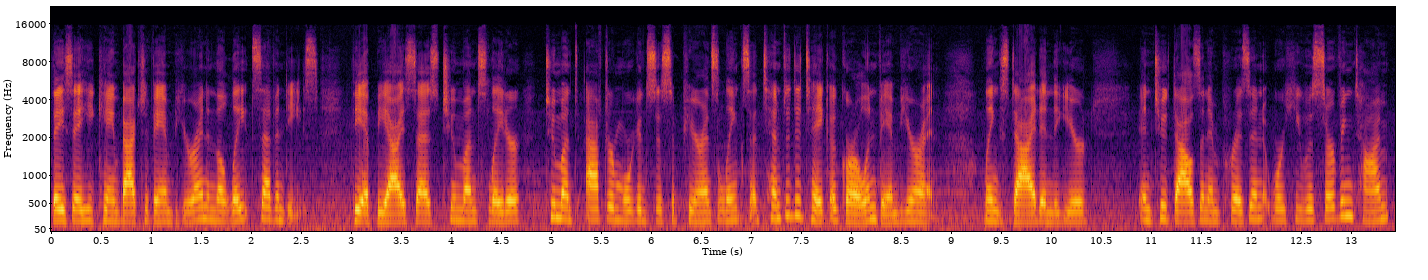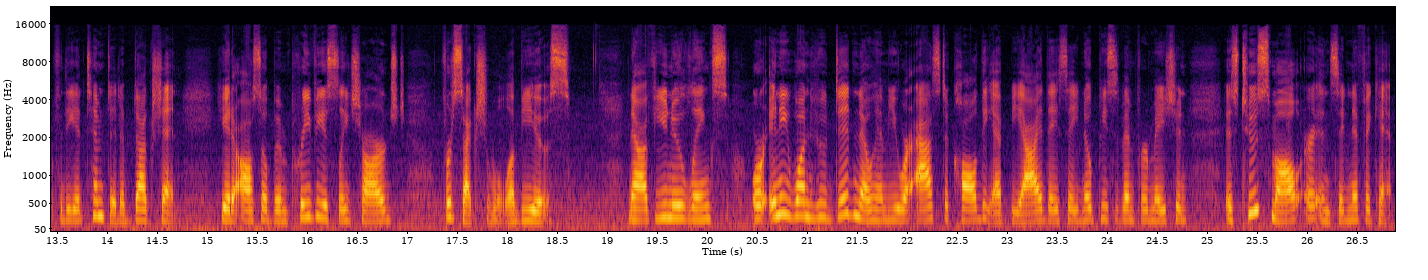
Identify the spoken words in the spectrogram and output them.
They say he came back to Van Buren in the late 70s. The FBI says two months later, two months after Morgan's disappearance, Lincks attempted to take a girl in Van Buren. Lincks died in the year in 2000 in prison where he was serving time for the attempted abduction. He had also been previously charged for sexual abuse. Now, if you knew Lincks or anyone who did know him, you were asked to call the FBI. They say no piece of information is too small or insignificant.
